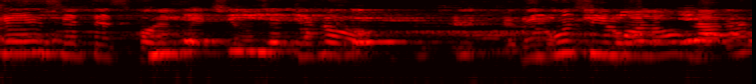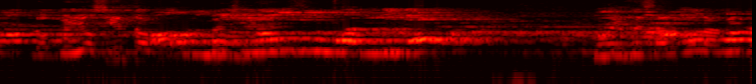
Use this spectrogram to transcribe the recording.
¿Qué sientes por el MECHE? O sea, ¿qué es lo, Ningún símbolo, nada. Lo que yo siento, que me salvó la vida.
